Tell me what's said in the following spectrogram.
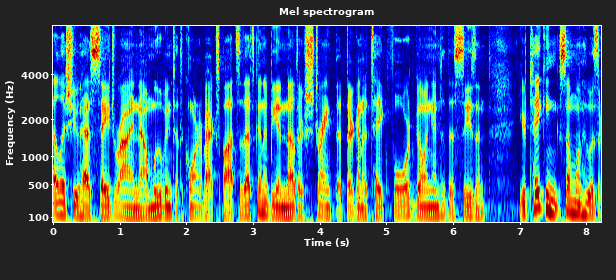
LSU has Sage Ryan now moving to the cornerback spot. So that's going to be another strength that they're going to take forward going into this season. You're taking someone who is a,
